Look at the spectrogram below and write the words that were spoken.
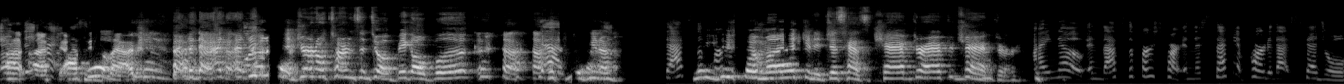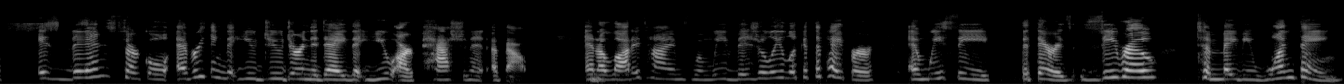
I, I, I, feel that. I, I do that journal turns into a big old book. Yeah. you know, that's the you do so part. much and it just has chapter after mm-hmm. chapter. I know. And that's the first part. And the second part of that schedule is then circle everything that you do during the day that you are passionate about. And a lot of times when we visually look at the paper and we see that there is zero to maybe one thing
